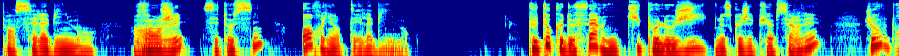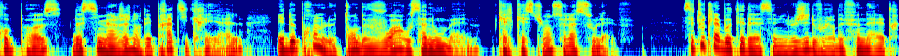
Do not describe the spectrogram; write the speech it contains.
penser l'habillement. Ranger, c'est aussi orienter l'habillement. Plutôt que de faire une typologie de ce que j'ai pu observer, je vous propose de s'immerger dans des pratiques réelles et de prendre le temps de voir où ça nous mène, quelles questions cela soulève? C'est toute la beauté de la sémiologie d'ouvrir des fenêtres,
